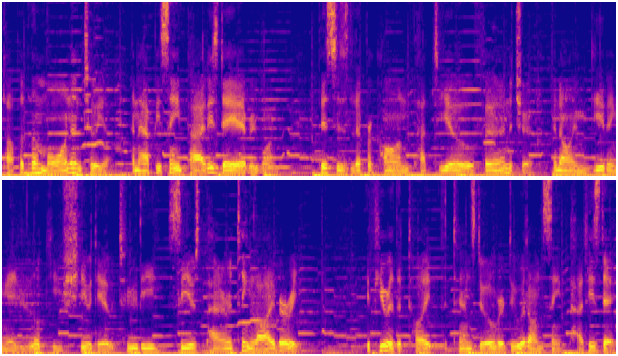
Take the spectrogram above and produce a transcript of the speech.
Top of the morning to you, and happy St. Patty's Day, everyone. This is Leprechaun Patio Furniture, and I'm giving a lucky shout out to the Sears Parenting Library. If you're the type that tends to overdo it on St. Patty's Day,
